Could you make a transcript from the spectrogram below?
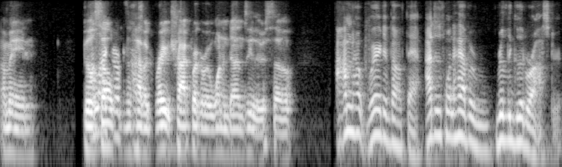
I mean, Bill I like Self doesn't have a great track record with one and duns either. So I'm not worried about that. I just want to have a really good roster.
